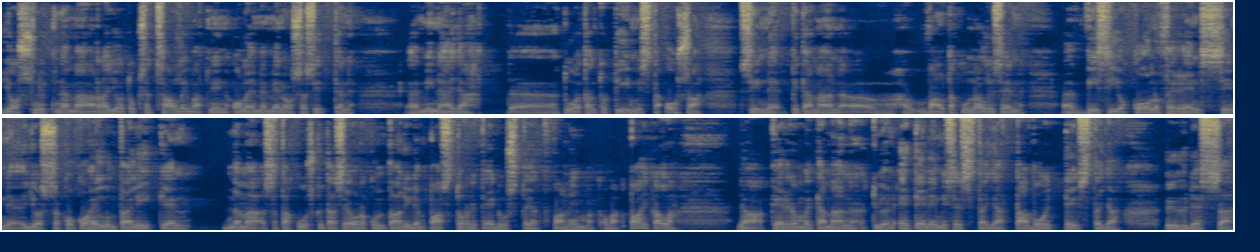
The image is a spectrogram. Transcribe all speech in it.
Jos nyt nämä rajoitukset sallivat, niin olemme menossa sitten minä ja tuotantotiimistä osa sinne pitämään valtakunnallisen visiokonferenssin, jossa koko helluntailiikkeen nämä 160 seurakuntaa, niiden pastorit, edustajat, vanhimmat ovat paikalla – ja kerromme tämän työn etenemisestä ja tavoitteista ja yhdessä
